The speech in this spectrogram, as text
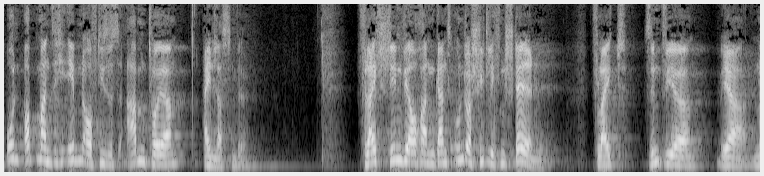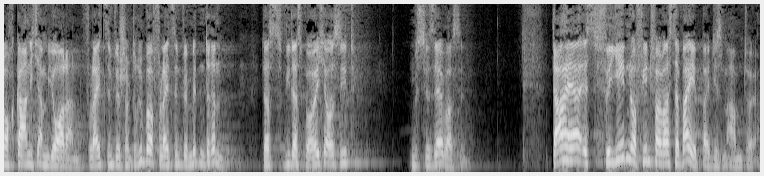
und ob man sich eben auf dieses Abenteuer einlassen will. Vielleicht stehen wir auch an ganz unterschiedlichen Stellen. Vielleicht sind wir ja noch gar nicht am Jordan. Vielleicht sind wir schon drüber, vielleicht sind wir mittendrin. Das, wie das bei euch aussieht, müsst ihr selber sehen. Daher ist für jeden auf jeden Fall was dabei bei diesem Abenteuer.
